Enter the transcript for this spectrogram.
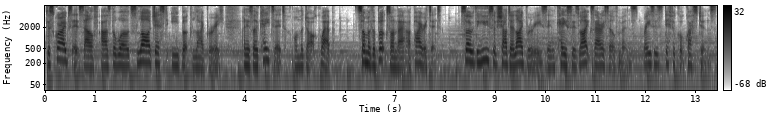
describes itself as the world's largest ebook library and is located on the dark web. Some of the books on there are pirated. So, the use of shadow libraries in cases like Sarah Silverman's raises difficult questions.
